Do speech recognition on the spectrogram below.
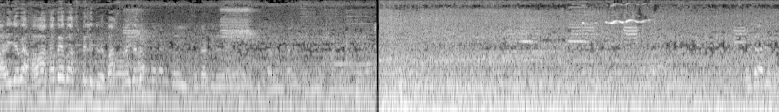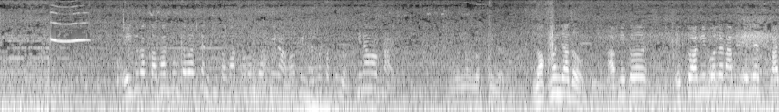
গাড়ি যাবে হাওয়া খাবে বাস ফেলে দেবে বাস হয়ে গেল। এই দুটো তফাৎ বুঝতে পারছেন? কি তফাৎ বলুন তো? কি নাম? আপনি হেলমেটটা তুলুন কি নাম আপনার? লক্ষণ যাদব। আপনি তো একটু আগেই বললেন আপনি রেলে কাজ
